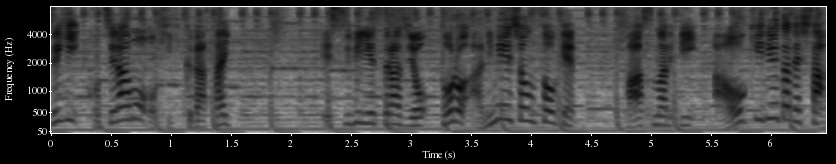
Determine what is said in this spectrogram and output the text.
ぜひこちらもお聴きください。SBS ラジオトロアニメーション総研パーソナリティ青木龍太でした。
